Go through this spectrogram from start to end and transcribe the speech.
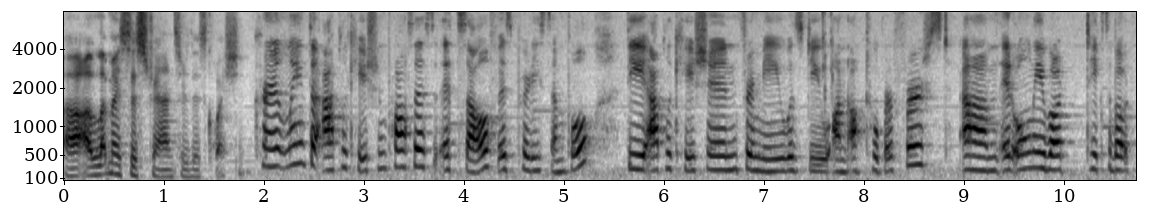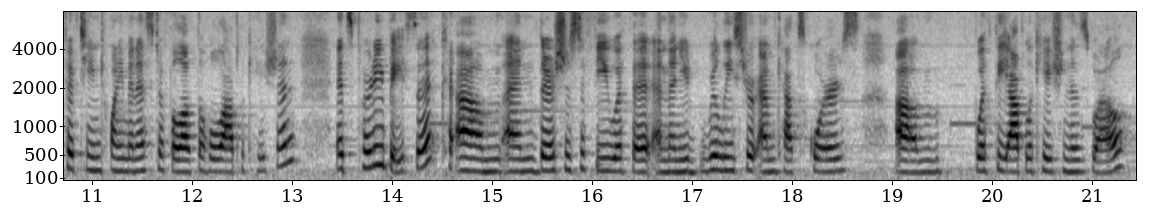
uh, I'll let my sister answer this question. Currently, the application process itself is pretty simple. The application for me was due on October 1st. Um, it only about takes about 15-20 minutes to fill out the whole application. It's pretty basic, um, and there's just a fee with it, and then you release your MCAT scores. Um, with the application as well.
